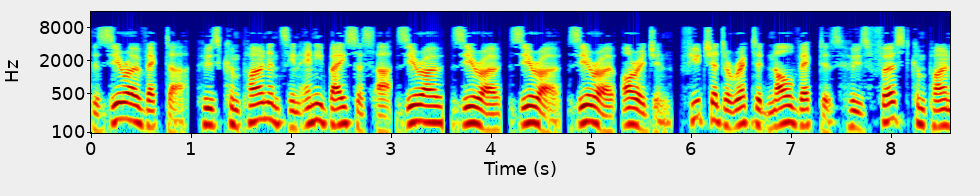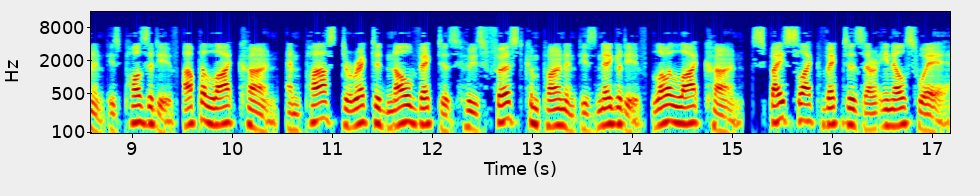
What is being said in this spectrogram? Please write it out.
the zero vector, whose components in any basis are 0, 0, 0, 0 origin, future-directed null vectors whose first component is positive upper light cone, and past-directed null vectors whose first component is negative lower light cone. Spacelike vectors are in elsewhere.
